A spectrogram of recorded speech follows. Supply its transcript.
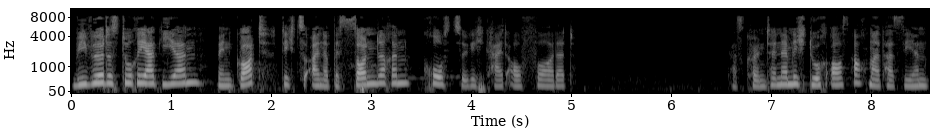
wie würdest du reagieren, wenn Gott dich zu einer besonderen Großzügigkeit auffordert? Das könnte nämlich durchaus auch mal passieren.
